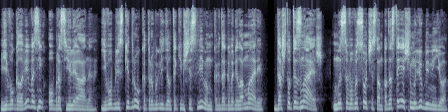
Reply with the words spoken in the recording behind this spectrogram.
В его голове возник образ Юлиана, его близкий друг, который выглядел таким счастливым, когда говорил о Маре. «Да что ты знаешь? Мы с его высочеством по-настоящему любим ее,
